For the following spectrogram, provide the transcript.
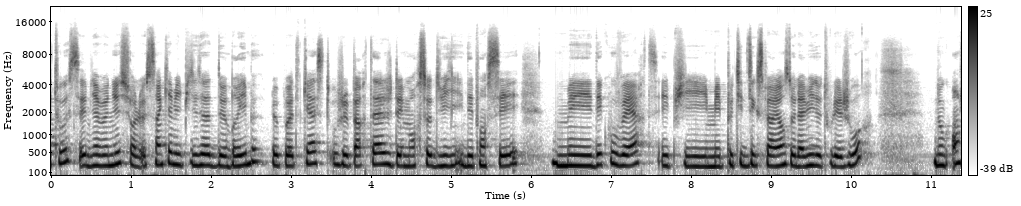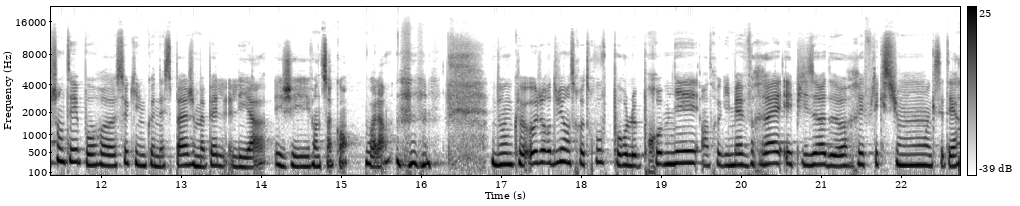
à tous et bienvenue sur le cinquième épisode de Brib, le podcast où je partage des morceaux de vie, des pensées, mes découvertes et puis mes petites expériences de la vie de tous les jours. Donc enchantée pour euh, ceux qui ne me connaissent pas, je m'appelle Léa et j'ai 25 ans. Voilà. Donc euh, aujourd'hui on se retrouve pour le premier entre guillemets vrai épisode de réflexion, etc.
